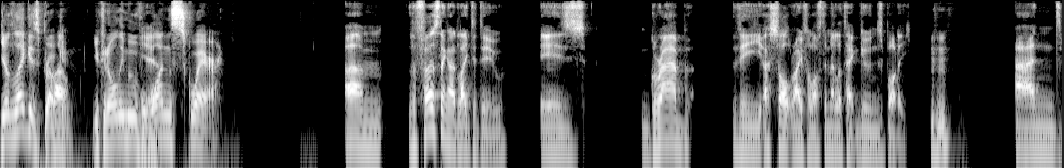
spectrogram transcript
your leg is broken. Hello. You can only move Yeah. one square. Um, the first thing I'd like to do is grab the assault rifle off the Militech goon's body. Mm-hmm. And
